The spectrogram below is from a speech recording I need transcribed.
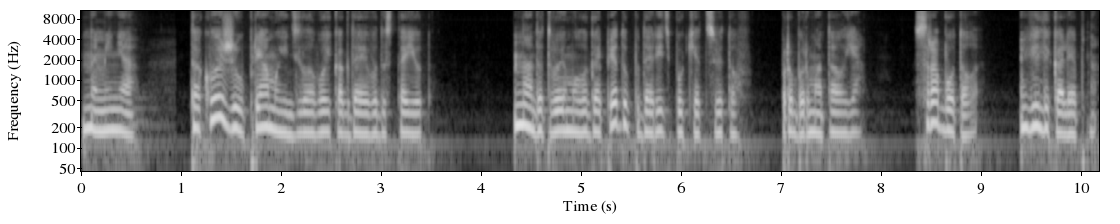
На меня. Такой же упрямый и деловой, когда его достают. «Надо твоему логопеду подарить букет цветов», — пробормотал я. Сработало. Великолепно.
